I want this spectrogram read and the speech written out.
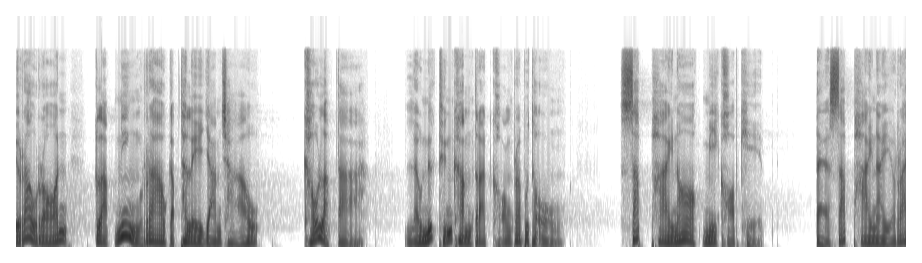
ยเร่าร้อน กลับนิ่งราวกับทะเลยามเช้า เขาหลับตา แล้วนึกถึงคำตรัสของพระพุทธองค์ ทรัพย์ภายนอกมีขอบเขต แต่ทรัพย์ภายในไร้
